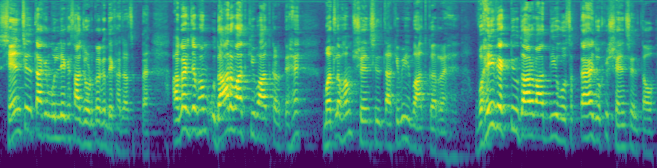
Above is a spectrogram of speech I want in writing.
सहनशीलता के मूल्य के साथ जोड़कर देखा जा सकता है। अगर जब हम उदारवाद की बात करते हैं मतलब हम सहनशीलता की भी बात कर रहे हैं। वही व्यक्ति उदारवादी हो सकता है जो कि सहनशीलता हो,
